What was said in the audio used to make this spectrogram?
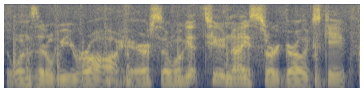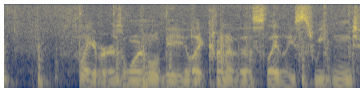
the ones that'll be raw here. So we'll get two nice sort of garlic scape flavors. One will be like kind of the slightly sweetened,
